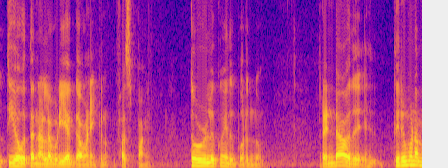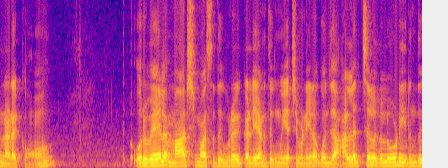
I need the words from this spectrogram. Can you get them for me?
உத்தியோகத்தை நல்லபடியாக கவனிக்கணும். ஃபஸ்ட் பாயிண்ட் தொழிலுக்கும் இது பொருந்தும். ரெண்டாவது திருமணம் நடக்கும். ஒருவேளை மார்ச் மாதத்துக்கு பிறகு கல்யாணத்துக்கு முயற்சி பண்ணிங்கன்னா கொஞ்சம் அலைச்சல்களோடு இருந்து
